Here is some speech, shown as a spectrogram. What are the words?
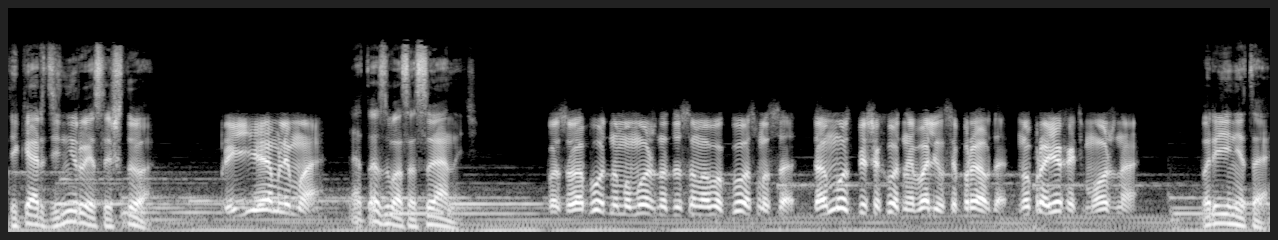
Ты координируй, если что». «Приемлемо», — отозвался Саныч. «По свободному можно до самого космоса. Там мост пешеходный валился, правда, но проехать можно». «Принято»,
